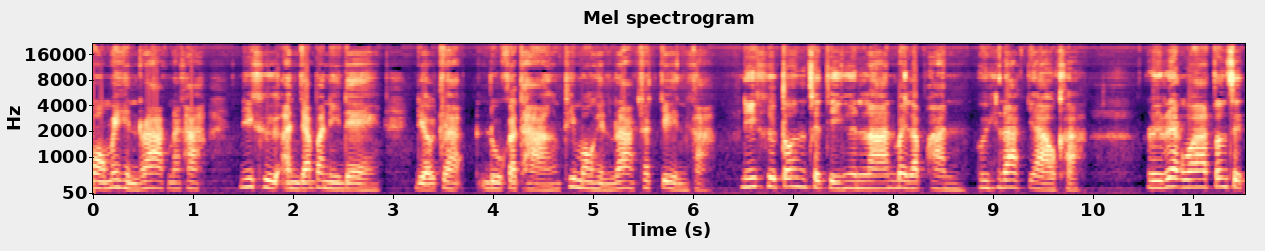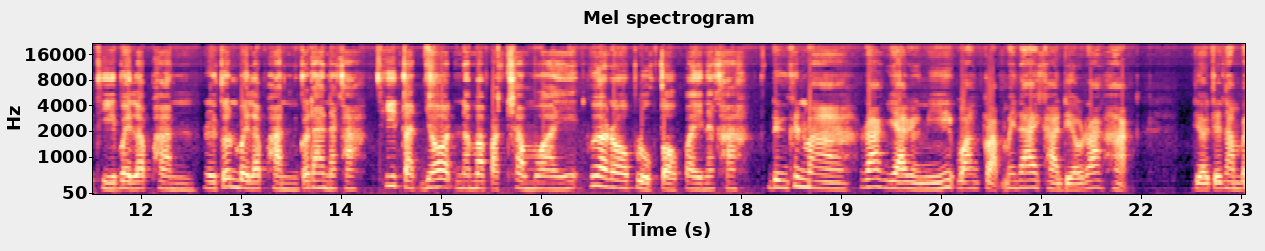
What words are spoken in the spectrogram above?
มองไม่เห็นรากนะคะ นี่คืออัญมณีแดง เดี๋ยวจะดูกระถางที่มองเห็นรากชัดเจนค่ะ นี่คือต้นเศรษฐีเงินล้านใบละพันอุ้ยรากยาวค่ะ หรือเรียกว่าต้นเศรษฐีใบละพันหรือต้นใบละพันก็ได้นะคะ ที่ตัดยอดนำมาปักชำไว้เพื่อรอปลูกต่อไปนะคะดึงขึ้นมารากยาวอย่างนี้วางกลับไม่ได้ค่ะ เดี๋ยวรากหัก เดี๋ยวจะนำไป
